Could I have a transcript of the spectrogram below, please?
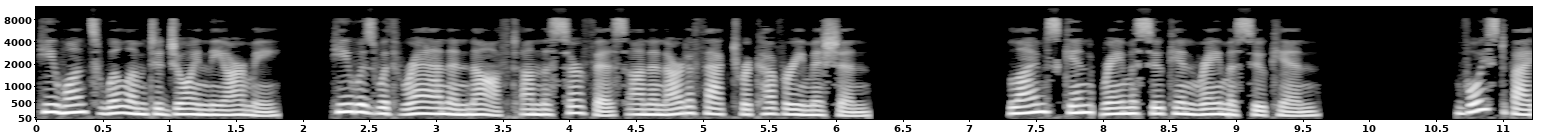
He wants Willem to join the army. He was with Ran and Nopht on the surface on an artifact recovery mission. Limeskin, Ramasukin Ramasukin Voiced by,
